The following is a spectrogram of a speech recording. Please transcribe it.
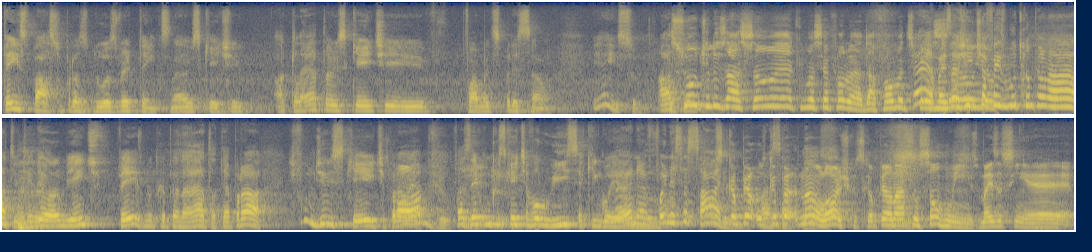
tem espaço para as duas vertentes, né? O skate atleta, o skate forma de expressão. E é isso. A sua utilização é a que você falou, é da forma de expressão. É, mas a gente já e- fez muito campeonato, entendeu? O ambiente fez muito campeonato, até para difundir o skate, para fazer com que o skate evoluísse aqui em Goiânia, foi necessário. Os campe- campe- Não, isso. lógico, os campeonatos não são ruins, mas assim, é...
